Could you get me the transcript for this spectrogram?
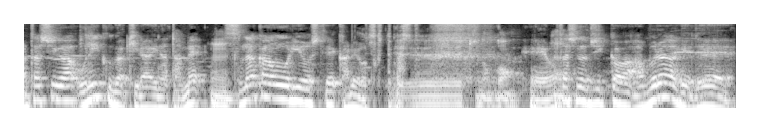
私がお肉が嫌いなため、ツナ缶を利用してカレーを作ってます。えー、ツナ缶。えー私の実家は油揚げで、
